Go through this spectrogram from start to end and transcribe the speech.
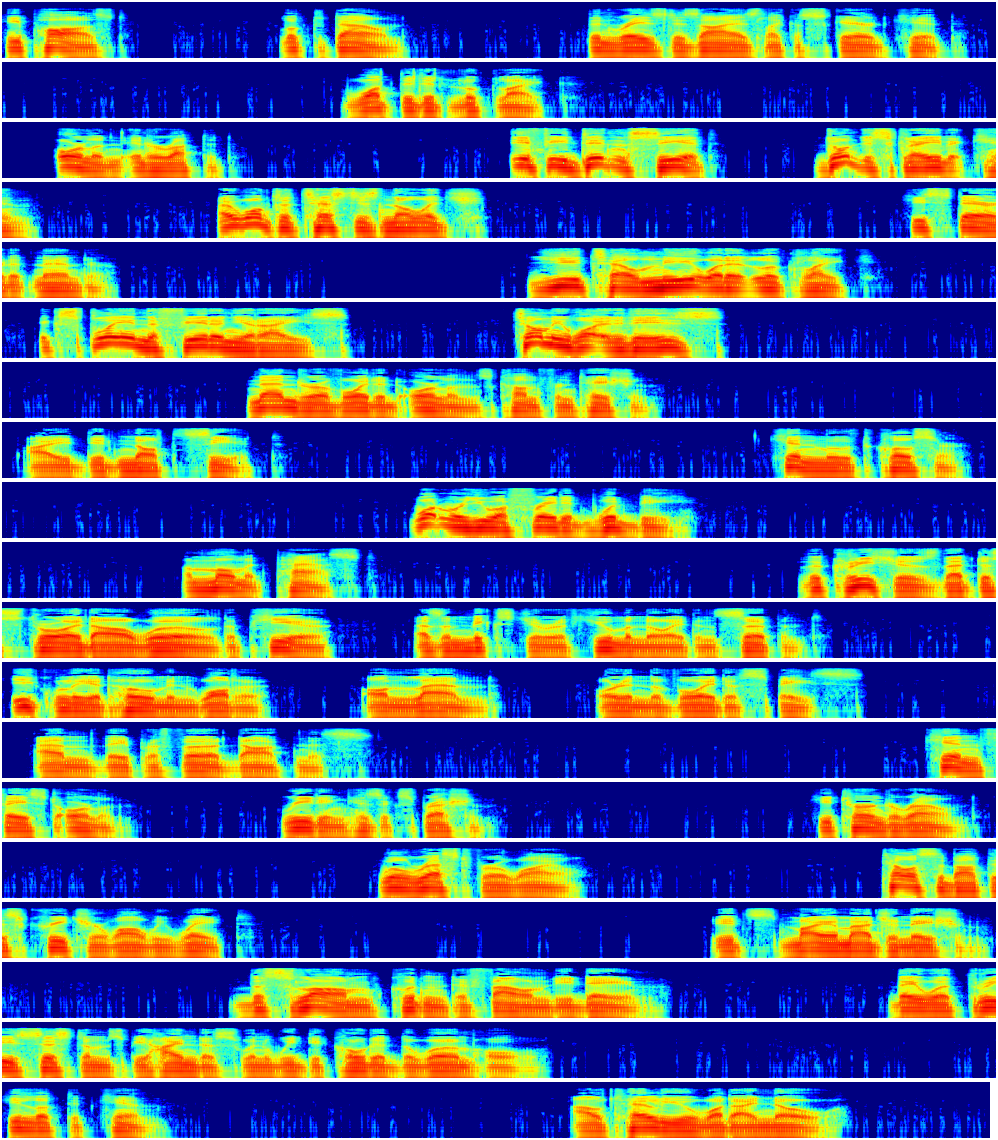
He paused, looked down, then raised his eyes like a scared kid. What did it look like? Orlan interrupted. If he didn't see it, don't describe it, Kin. I want to test his knowledge. He stared at Nander. You tell me what it looked like. Explain the fear in your eyes. Tell me what it is. Nander avoided Orlan's confrontation. I did not see it. Kin moved closer. What were you afraid it would be? A moment passed. The creatures that destroyed our world appear as a mixture of humanoid and serpent, equally at home in water, on land, or in the void of space. And they prefer darkness. Kin faced Orlan, reading his expression. He turned around. We'll rest for a while. Tell us about this creature while we wait. It's my imagination. The Slam couldn't have found Edain. They were three systems behind us when we decoded the wormhole. He looked at Kin. I'll tell you what I know.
